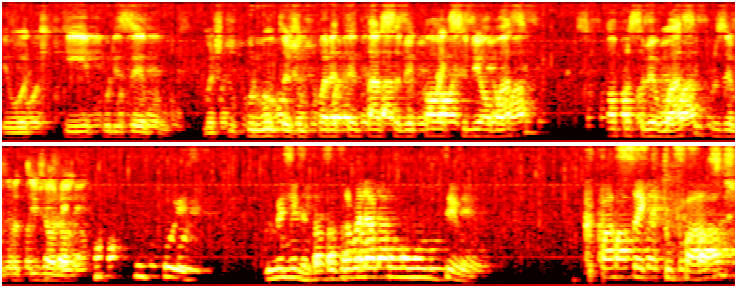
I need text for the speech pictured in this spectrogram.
eu aqui, por exemplo, mas tu perguntas-me para tentar saber qual é que seria o máximo? Só para saber o máximo, por exemplo, para ti, Johnny? Depois, imagina, estás a trabalhar com um teu. Que passos é que tu fazes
